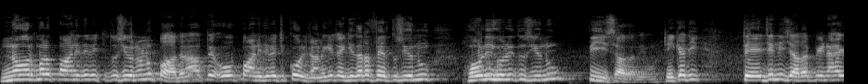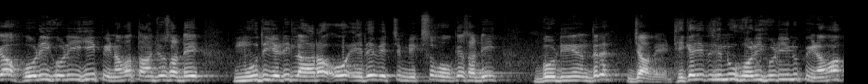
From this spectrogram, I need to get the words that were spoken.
ਨੋਰਮਲ ਪਾਣੀ ਦੇ ਵਿੱਚ ਤੁਸੀਂ ਉਹਨਾਂ ਨੂੰ ਪਾ ਦੇਣਾ ਤੇ ਉਹ ਪਾਣੀ ਦੇ ਵਿੱਚ ਘੁਲ ਜਾਣਗੇ ਚੰਗੀ ਤਰ੍ਹਾਂ, ਫਿਰ ਤੁਸੀਂ ਉਹਨੂੰ ਹੌਲੀ ਹੌਲੀ ਤੁਸੀਂ ਉਹਨੂੰ ਪੀ ਸਕਦੇ ਹੋ, ਠੀਕ ਹੈ ਜੀ? ਤੇਜ਼ ਨਹੀਂ ਜ਼ਿਆਦਾ ਪੀਣਾ ਹੈਗਾ ਹੌਲੀ ਹੌਲੀ ਹੀ ਪੀਣਾ ਵਾ ਤਾਂ ਜੋ ਸਾਡੇ ਮੂੰਹ ਦੀ ਜਿਹੜੀ ਲਾਰ ਆ, ਉਹ ਇਹਦੇ ਵਿੱਚ ਮਿਕਸ ਹੋ ਕੇ ਸਾਡੀ ਬੋਡੀ ਦੇ ਅੰਦਰ ਜਾਵੇ, ਠੀਕ ਹੈ ਜੀ? ਤੁਸੀਂ ਇਹਨੂੰ ਹੌਲੀ ਹੌਲੀ ਇਹਨੂੰ ਪੀਣਾ ਵਾ।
